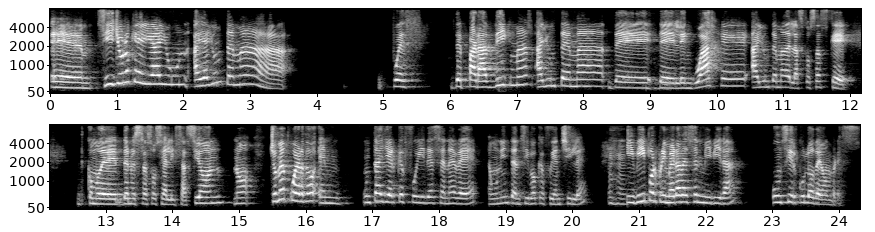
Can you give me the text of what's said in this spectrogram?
Eh, sí, yo creo que ahí hay un, ahí hay un tema, pues, de paradigmas, hay un tema de, de lenguaje, hay un tema de las cosas que, como de, de nuestra socialización, ¿no? Yo me acuerdo en un taller que fui de CNB, en un intensivo que fui en Chile, y vi por primera vez en mi vida un círculo de hombres.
